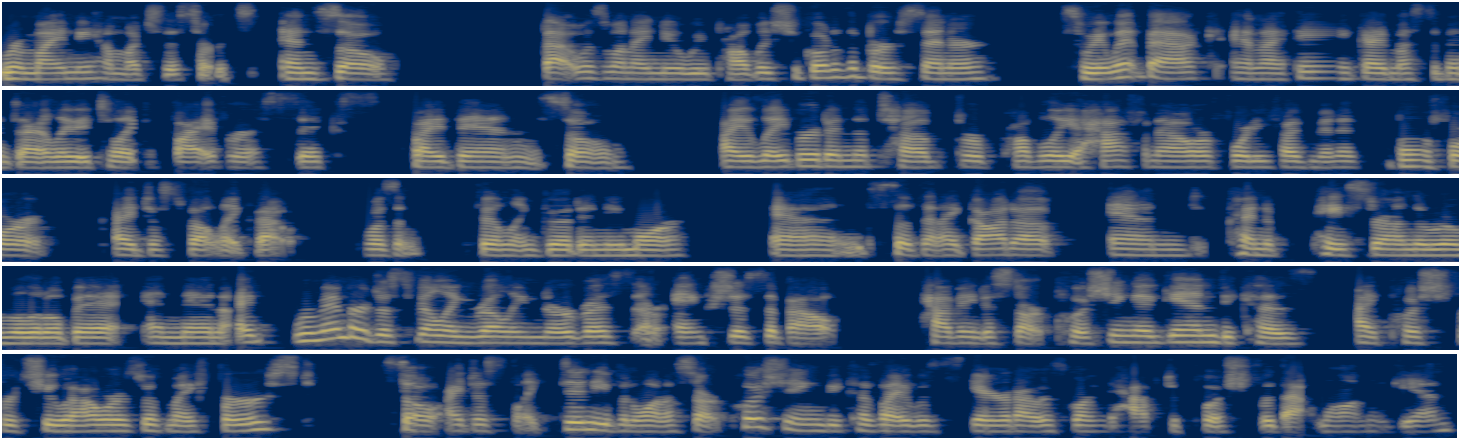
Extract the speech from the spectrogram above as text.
remind me how much this hurts. And so that was when I knew we probably should go to the birth center. So we went back, and I think I must have been dilated to like a five or a six by then. So I labored in the tub for probably a half an hour, 45 minutes before I just felt like that wasn't feeling good anymore. And so then I got up and kind of paced around the room a little bit. And then I remember just feeling really nervous or anxious about having to start pushing again because I pushed for two hours with my first. So I just like didn't even want to start pushing because I was scared I was going to have to push for that long again.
